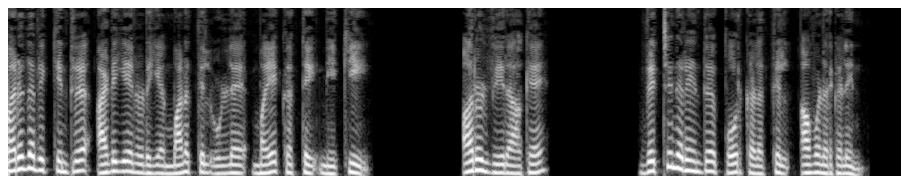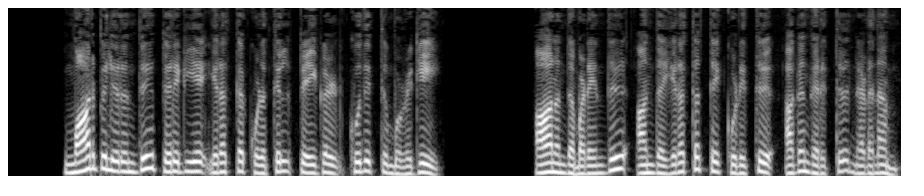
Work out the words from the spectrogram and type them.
பரிதவிக்கின்ற அடியேனுடைய மனத்தில் உள்ள மயக்கத்தை நீக்கி அருள்வீராக. வெற்றி நிறைந்த போர்க்களத்தில் அவளர்களின் மார்பிலிருந்து பெருகிய இரத்தக் குளத்தில் பேய்கள் குதித்து முழுகி ஆனந்தமடைந்து அந்த இரத்தத்தைக் குடித்து அகங்கரித்து நடனம்.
